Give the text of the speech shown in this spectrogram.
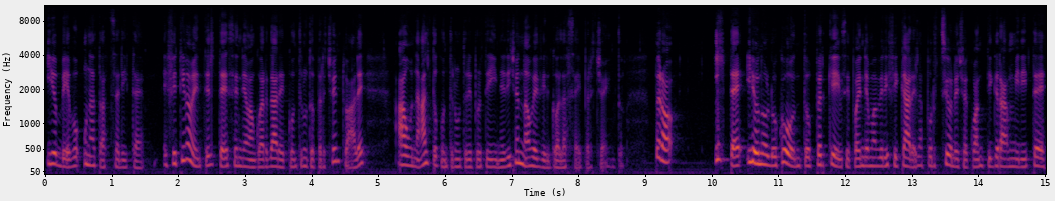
io bevo una tazza di tè. Effettivamente il tè, se andiamo a guardare il contenuto percentuale, ha un alto contenuto di proteine, 19,6%. Però il tè io non lo conto perché se poi andiamo a verificare la porzione, cioè quanti grammi di tè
